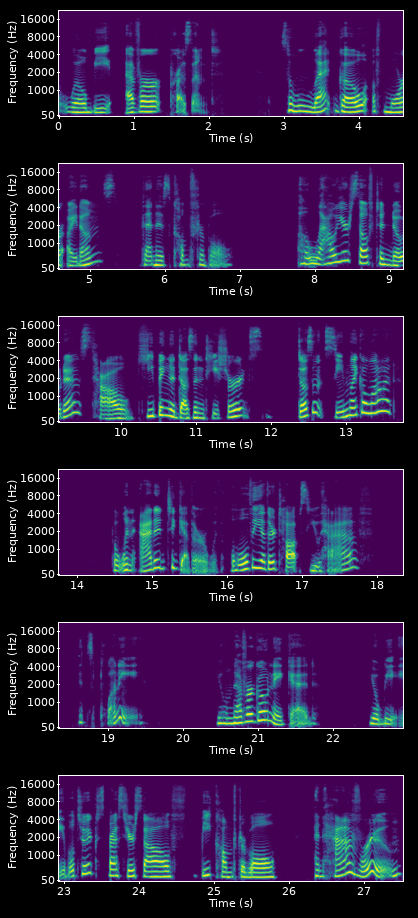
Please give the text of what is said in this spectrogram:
will be ever present. So let go of more items than is comfortable. Allow yourself to notice how keeping a dozen t shirts doesn't seem like a lot, but when added together with all the other tops you have, it's plenty. You'll never go naked. You'll be able to express yourself, be comfortable, and have room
